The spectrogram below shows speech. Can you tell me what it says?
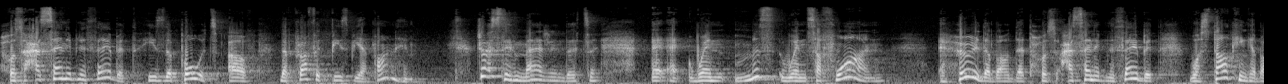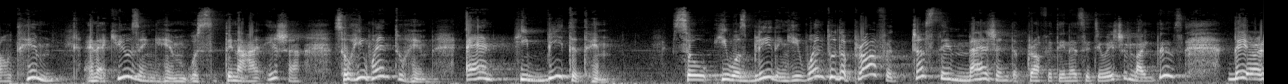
Hassan ibn Thabit, he's the poet of the Prophet, peace be upon him. Just imagine that uh, uh, when, when Safwan heard about that Hassan ibn Thabit was talking about him and accusing him with Tina Aisha, so he went to him and he beated him so he was bleeding. He went to the Prophet. Just imagine the Prophet in a situation like this. They are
